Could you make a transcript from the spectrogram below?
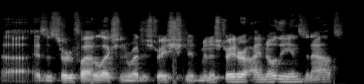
Uh, as a certified election registration administrator, I know the ins and outs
